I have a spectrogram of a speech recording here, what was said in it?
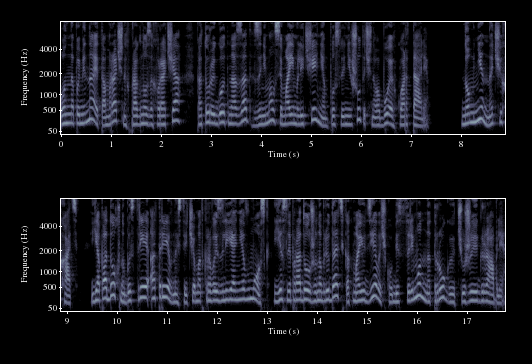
он напоминает о мрачных прогнозах врача, который год назад занимался моим лечением после нешуточного боя в квартале. Но мне начихать. Я подохну быстрее от ревности, чем от кровоизлияния в мозг, если продолжу наблюдать, как мою девочку бесцеремонно трогают чужие грабли.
